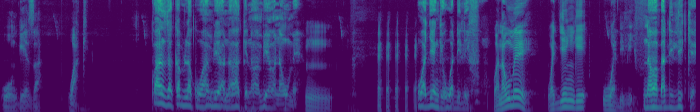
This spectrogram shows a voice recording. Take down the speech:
kuongeza wake? Kwanza kabla kuwaambia wanawake nawaambia wanaume. Mm. wajenge uadilifu. Wanaume wajenge uadilifu. Na wabadilike.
